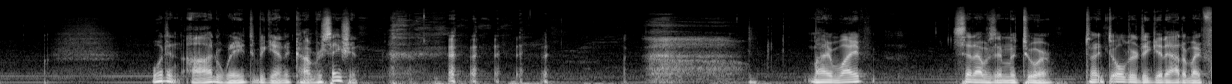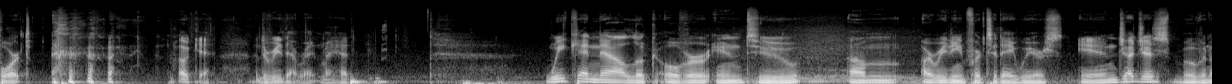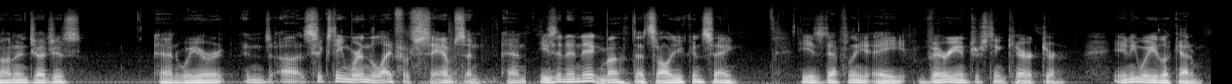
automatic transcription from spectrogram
What an odd way to begin a conversation. my wife said I was immature, so I told her to get out of my fort. okay, I had to read that right in my head. We can now look over into um, our reading for today. We are in Judges, moving on in Judges and we are in uh, 16. We're in the life of Samson, and he's an enigma. That's all you can say. He is definitely a very interesting character, any way you look at him.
